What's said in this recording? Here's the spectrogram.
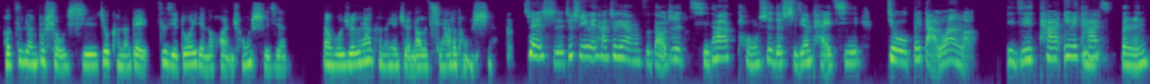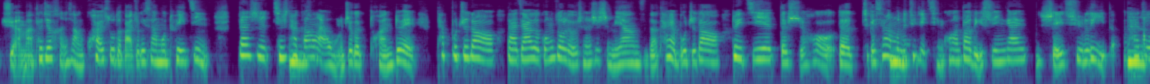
和资源不熟悉，就可能给自己多一点的缓冲时间。但我觉得他可能也卷到了其他的同事，确实就是因为他这个样子，导致其他同事的时间排期就被打乱了。以及他，因为他本人卷嘛，他就很想快速的把这个项目推进。但是其实他刚来我们这个团队，他不知道大家的工作流程是什么样子的，他也不知道对接的时候的这个项目的具体情况到底是应该谁去立的，他就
